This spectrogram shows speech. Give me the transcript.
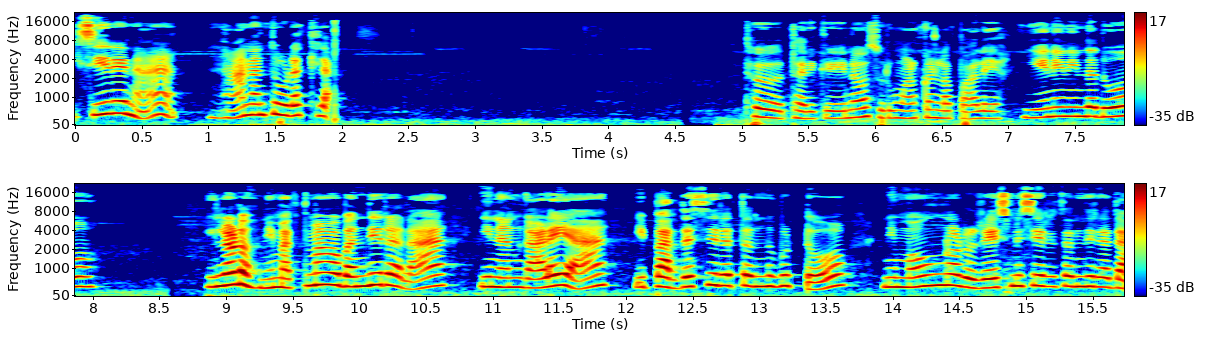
ಈ ಸೀರೆನ? ನಾನಂತೂ ಉಡಕ್ಕಿಲ್ಲ. ಥೋ, ತರಿಕೆ ಏನೋ ಶುರು ಮಾಡ್ಕೊಂಡ್ಲ ಪಾಲೆಯ. ಏನೇನಿಂದದು? ಇಲ್ಲ ನೋಡು, ನಿಮ್ಮ ಅತ್ಮ ಬಂದಿರಲ್ಲ, ಈ ನನ್ನ ಗಾಳೆಯ, ಈ ಪರ್ದೆ ಸೀರೆ ತಂದುಬಿಟ್ಟು ನಿಮ್ಮ ಅವ್ಗೆ ನೋಡು, ರೇಷ್ಮೆ ಸೀರೆ ತಂದಿರೋದ.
